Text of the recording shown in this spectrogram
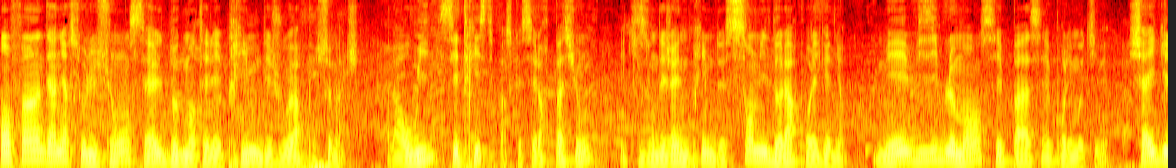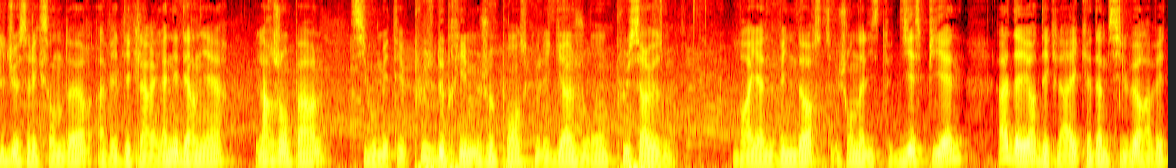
Enfin, dernière solution, celle d'augmenter les primes des joueurs pour ce match. Alors oui, c'est triste parce que c'est leur passion et qu'ils ont déjà une prime de 100 000 dollars pour les gagnants. Mais visiblement, c'est pas assez pour les motiver. Shai Gilgius Alexander avait déclaré l'année dernière L'argent parle, si vous mettez plus de primes, je pense que les gars joueront plus sérieusement. Brian Weindorst, journaliste d'ESPN, a d'ailleurs déclaré qu'Adam Silver avait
